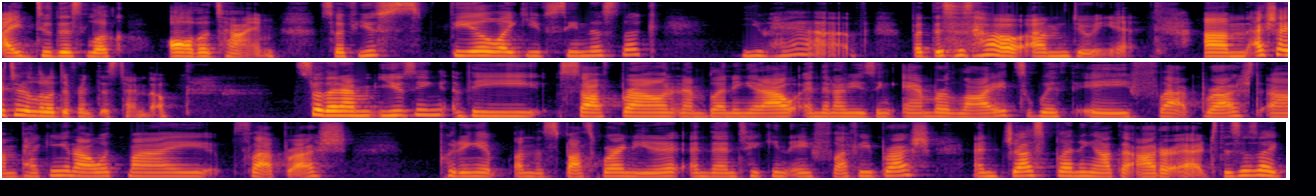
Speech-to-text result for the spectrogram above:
I do this look all the time. So if you feel like you've seen this look, you have. But this is how I'm doing it. Um, actually, I did a little different this time though. So then I'm using the soft brown and I'm blending it out and then I'm using amber lights with a flat brush. Um, packing it on with my flat brush, putting it on the spots where I need it and then taking a fluffy brush and just blending out the outer edge. This is like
